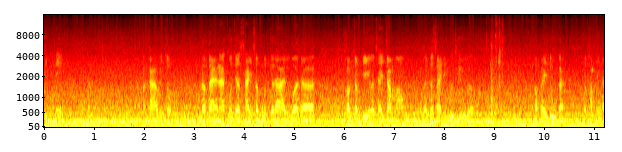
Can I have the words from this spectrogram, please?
จริงนี่ปากกาไว้จด แล้วแต่นะคนจะใส่สมุดก็ได้ หรือว่าจะความจำดีก็ใช้จำเอาไม่ก็ใส่ในมือถือ เราไปดูกันว่าทำยังไง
